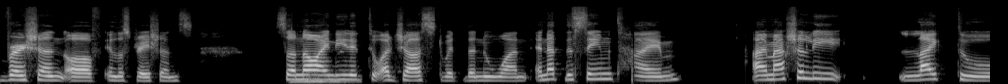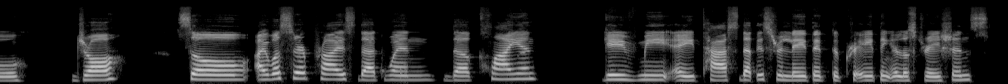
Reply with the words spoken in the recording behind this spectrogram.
version of illustrations. So now I Mm. needed to adjust with the new one. And at the same time, I'm actually like to draw. So I was surprised that when the client gave me a task that is related to creating illustrations,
